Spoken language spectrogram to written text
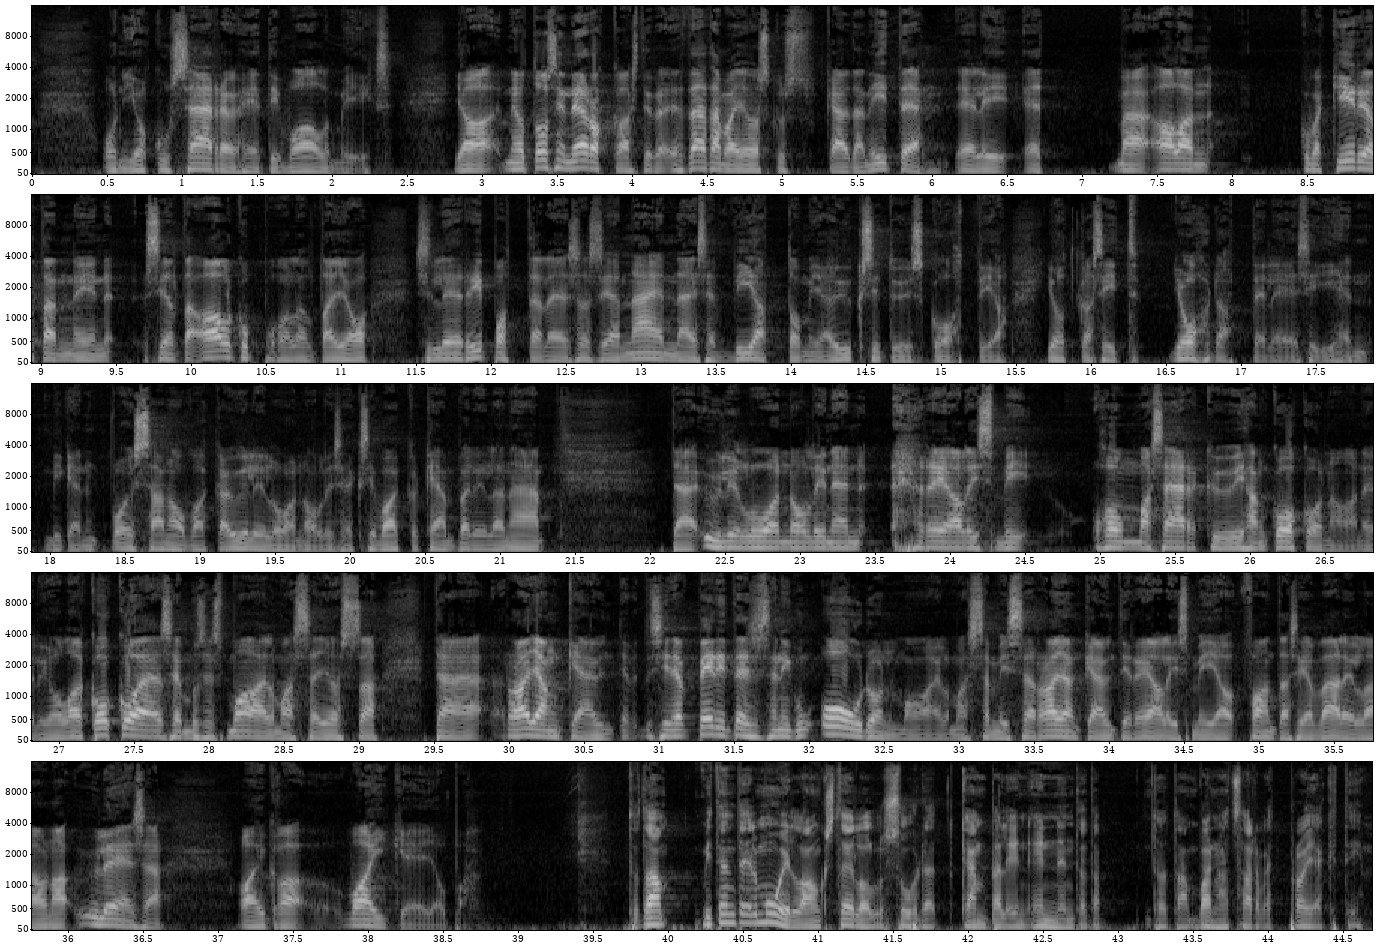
on joku särö heti valmiiksi. Ja ne on tosi nerokkaasti, ja tätä mä joskus käytän itse, eli että mä alan kun mä kirjoitan, niin sieltä alkupuolelta jo silleen ripottelee sellaisia näennäisen viattomia yksityiskohtia, jotka sitten johdattelee siihen, mikä nyt voisi sanoa vaikka yliluonnolliseksi, vaikka Campbellillä nämä tämä yliluonnollinen realismi homma särkyy ihan kokonaan. Eli ollaan koko ajan semmoisessa maailmassa, jossa tämä rajankäynti, siinä perinteisessä niin kuin oudon maailmassa, missä rajankäynti realismi ja fantasian välillä on yleensä aika vaikea jopa. Tota, miten teillä muilla, onko teillä ollut suhde Campbellin ennen tätä tota, Vanhat sarvet-projektia?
